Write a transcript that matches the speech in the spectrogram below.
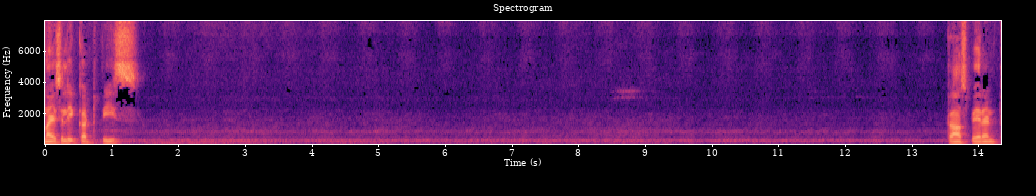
nicely cut piece transparent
